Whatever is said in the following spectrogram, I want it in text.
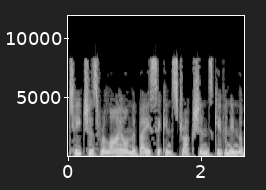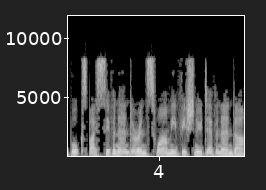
teachers rely on the basic instructions given in the books by Sivananda and Swami Vishnu Devananda.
